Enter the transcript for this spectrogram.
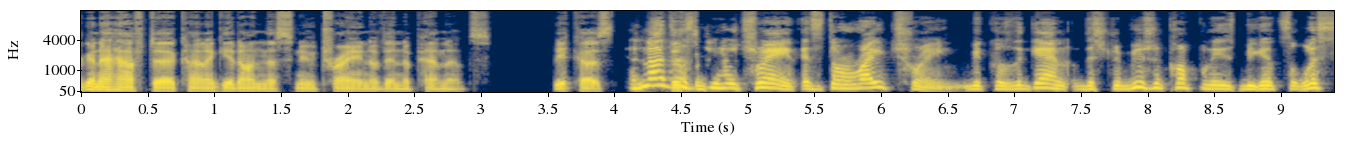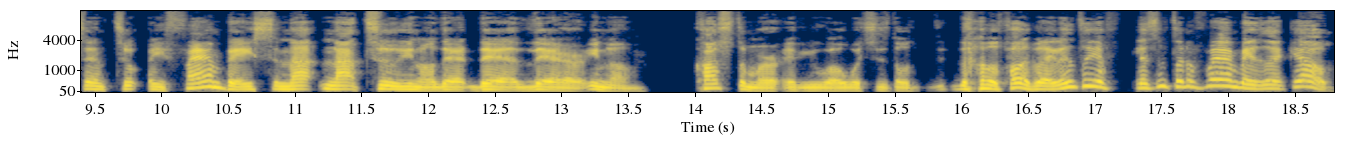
going to have to kind of get on this new train of independence because It's not This just the new train, it's the right train. Because again, distribution companies begin to listen to a fan base and not not to, you know, their their their, you know, customer, if you will, which is those those public. But like listen to your listen to the fan base, like, yo,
